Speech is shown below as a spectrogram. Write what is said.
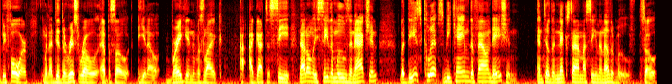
before when I did the wrist roll episode. You know, breaking was like I, I got to see not only see the moves in action, but these clips became the foundation until the next time I seen another move. So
